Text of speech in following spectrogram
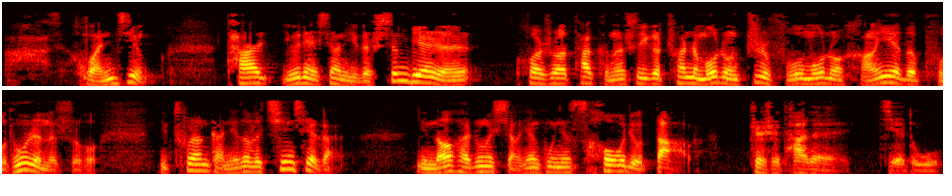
啊，环境，他有点像你的身边人，或者说他可能是一个穿着某种制服、某种行业的普通人的时候。你突然感觉到了亲切感，你脑海中的想象空间嗖就大了。这是他的解读，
